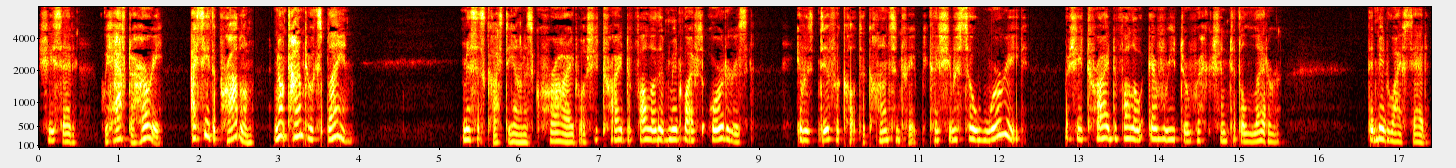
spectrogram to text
She said, We have to hurry. I see the problem. No time to explain. Mrs. Castellanos cried while she tried to follow the midwife's orders. It was difficult to concentrate because she was so worried, but she tried to follow every direction to the letter. The midwife said,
